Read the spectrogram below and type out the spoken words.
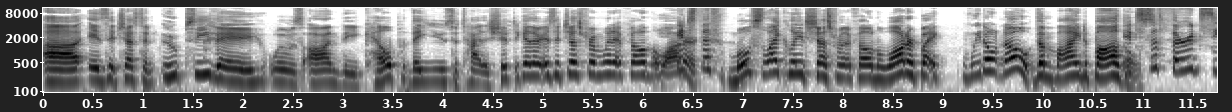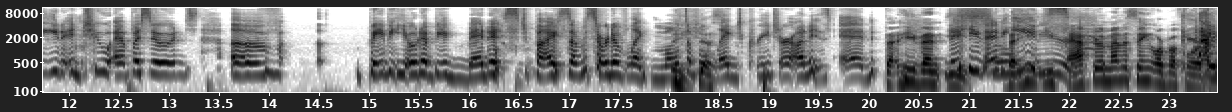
uh is it just an oopsie they was on the kelp they used to tie the ship together? Is it just from when it fell in the water? It's the th- most likely it's just from when it fell in the water but it, we don't know. The mind boggles. It's the third scene in two episodes of Baby Yoda being menaced by some sort of like multiple Yes. legged creature on his head. That he then That eats. he then that he eats. eats after menacing or before the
